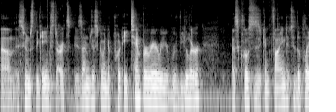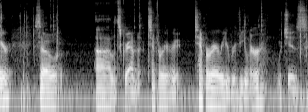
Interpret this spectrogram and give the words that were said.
um, as soon as the game starts is I'm just going to put a temporary revealer as close as it can find to the player. So uh, let's grab temporary temporary revealer, which is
